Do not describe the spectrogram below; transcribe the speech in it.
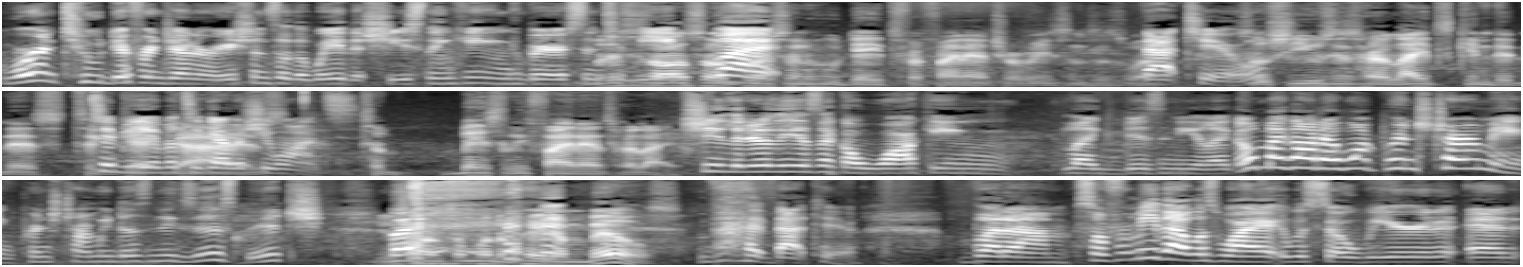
we're in two different generations of the way that she's thinking in comparison But to this me. is also a person who dates for financial reasons as well. That too. So she uses her light skinnedness to, To be able to get what she wants. To basically finance her life. she literally is like a walking, like, Disney, like, oh my god, I want Prince Charming. Prince Charming doesn't exist, bitch. You just want someone to pay them bills. but that too. But um, so for me, that was why it was so weird. And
